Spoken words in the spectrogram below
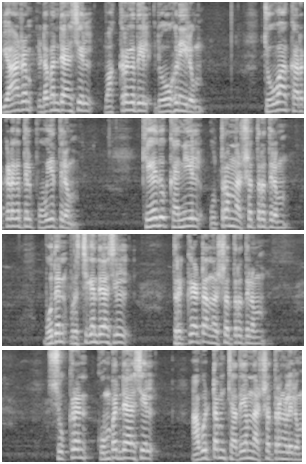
വ്യാഴം ഇടവൻ രാശിയിൽ വക്രഗതിയിൽ രോഹിണിയിലും ചൊവ്വ കർക്കിടകത്തിൽ പൂയത്തിലും കേതു കന്നിയിൽ ഉത്രം നക്ഷത്രത്തിലും ബുധൻ വൃശ്ചികൻ രാശിയിൽ തൃക്കേട്ട നക്ഷത്രത്തിലും ശുക്രൻ കുംഭൻ രാശിയിൽ അവിട്ടം ചതയം നക്ഷത്രങ്ങളിലും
